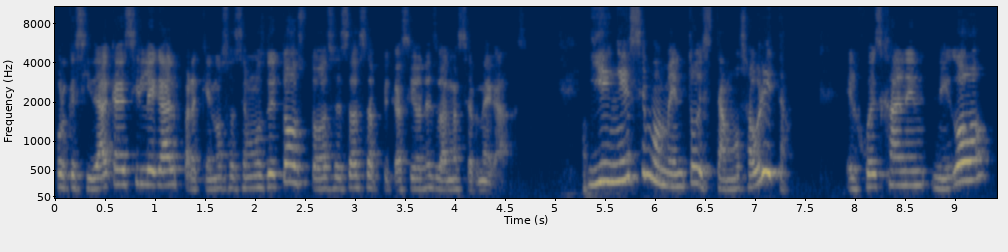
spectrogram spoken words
porque si DACA es ilegal, ¿para qué nos hacemos de todos? Todas esas aplicaciones van a ser negadas. Y en ese momento estamos ahorita. El juez Hanen negó,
